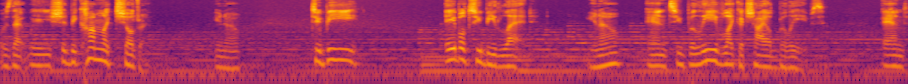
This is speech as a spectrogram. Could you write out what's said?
Was that we should become like children, you know, to be able to be led, you know, and to believe like a child believes. And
